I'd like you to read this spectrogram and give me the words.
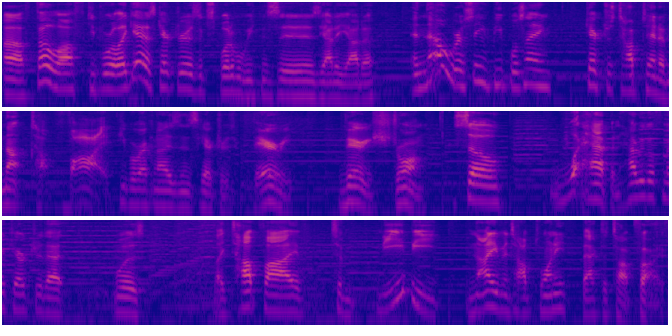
uh, fell off. People were like, yeah, his character has exploitable weaknesses, yada yada. And now we're seeing people saying character's top 10 if not top 5. People recognizing this character is very, very strong. So, what happened? How do we go from a character that was like top 5 to maybe not even top 20 back to top 5?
